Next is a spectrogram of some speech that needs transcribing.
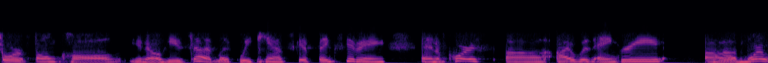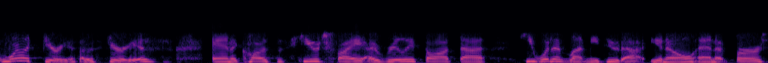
short phone call, you know, he said like we can't skip Thanksgiving, and of course, uh, I was angry, uh, more more like furious. I was furious, and it caused this huge fight. I really thought that he wouldn't let me do that, you know, and at first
